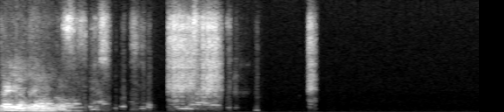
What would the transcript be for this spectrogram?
pray along.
